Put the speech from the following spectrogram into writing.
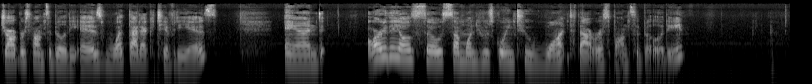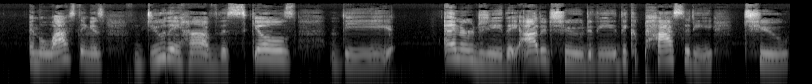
job responsibility is, what that activity is, and are they also someone who's going to want that responsibility? And the last thing is, do they have the skills, the energy, the attitude, the the capacity to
